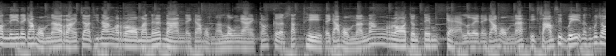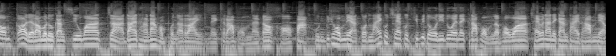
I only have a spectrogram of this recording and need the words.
ตอนนี้นะครับผมนะหลังจากที่นั่งรอมาเนิ่นนานนะครับผมนะโรงงานก็เกิดสักทีนะครับผมนะนั่งรอจนเต็มแก่เลยนะครับผมนะอีก 30 วินะคุณผู้ชม ก็เดี๋ยวเรามาดูกันซิว่าจะได้ทางด้านของผลอะไรนะครับผมนะก็ขอฝากคุณผู้ชมเนี่ยกดไลค์กดแชร์กดคลิปวิดีโอนี้ด้วยนะครับผมนะเพราะว่าใช้เวลาในการถ่ายทำเนี่ย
